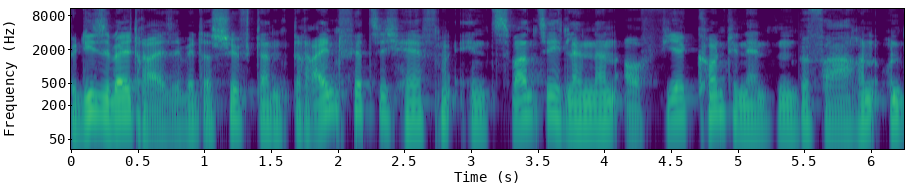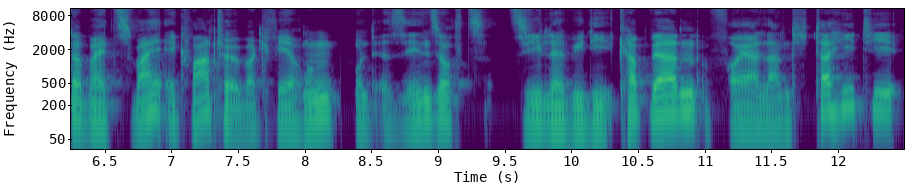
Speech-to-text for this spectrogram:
Für diese Weltreise wird das Schiff dann 43 Häfen in 20 Ländern auf vier Kontinenten befahren und dabei zwei Äquatorüberquerungen und Sehnsuchtsziele wie die Kapverden, Feuerland, Tahiti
